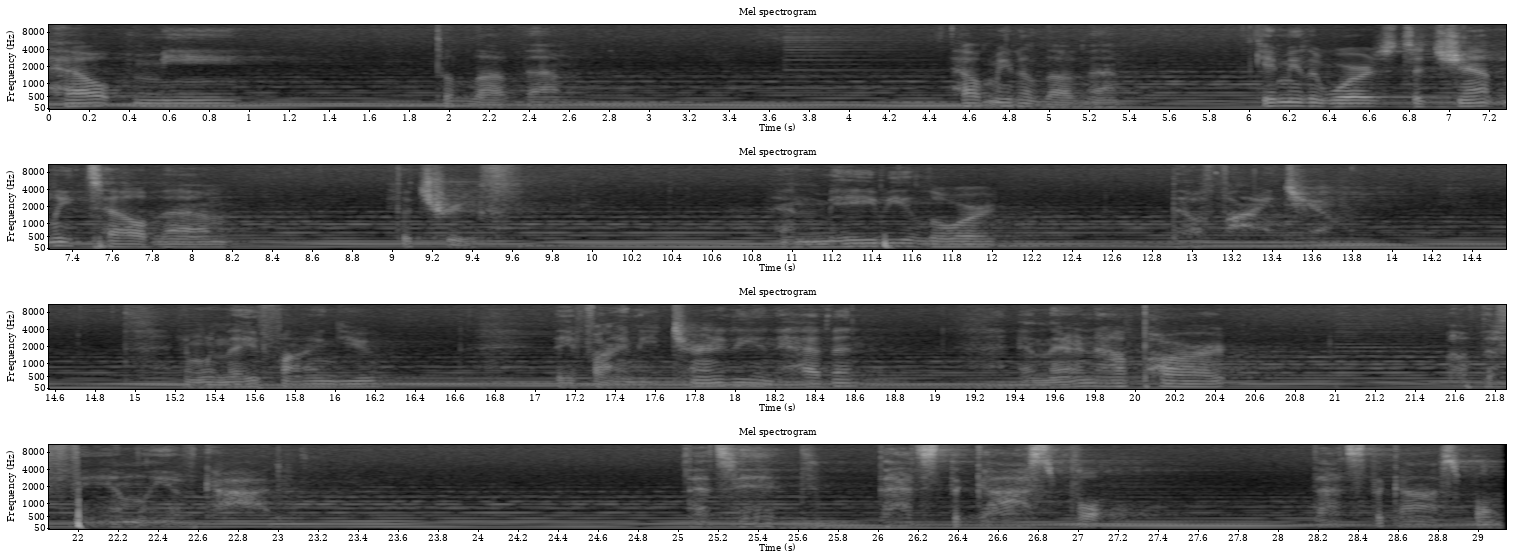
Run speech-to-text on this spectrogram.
help me to love them. Help me to love them. Give me the words to gently tell them the truth. And maybe, Lord, they'll find you. And when they find you, they find eternity in heaven, and they're now part of the family of God. That's it. That's the gospel. That's the gospel.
